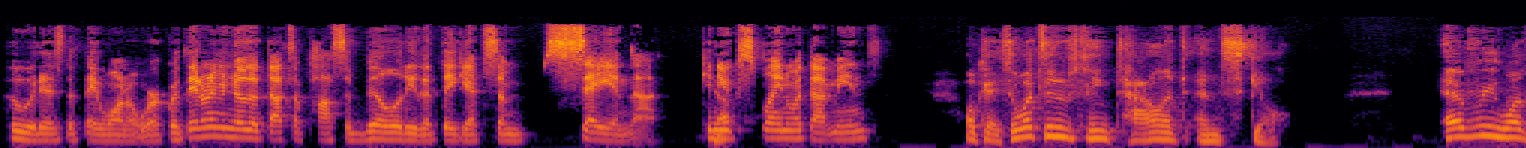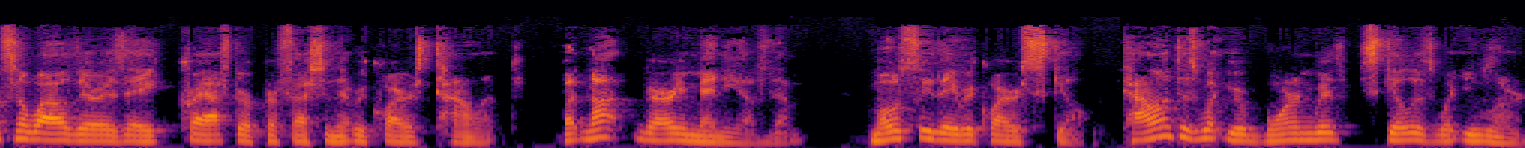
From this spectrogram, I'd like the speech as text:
who it is that they want to work with. They don't even know that that's a possibility that they get some say in that. Can yep. you explain what that means? Okay, so what's interesting talent and skill. Every once in a while, there is a craft or a profession that requires talent but not very many of them. Mostly they require skill. Talent is what you're born with, skill is what you learn.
